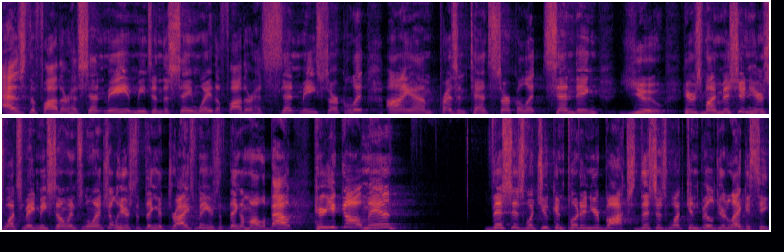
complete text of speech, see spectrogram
as the Father has sent me, it means in the same way the Father has sent me, circle it. I am, present tense, circle it, sending you. Here's my mission. Here's what's made me so influential. Here's the thing that drives me. Here's the thing I'm all about. Here you go, man. This is what you can put in your box. This is what can build your legacy.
